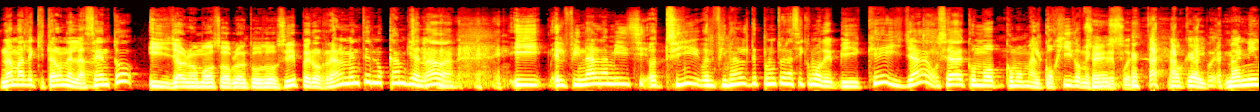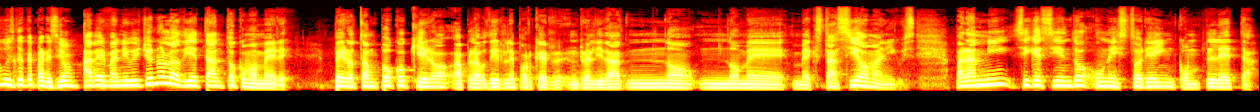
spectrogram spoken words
nada más le quitaron el acento y ya nomás hablan todos así, pero realmente no cambia nada. Y el final a mí, sí, sí, el final de pronto era así como de, ¿y qué? Y ya, o sea, como, como mal cogido me Sí, quedé, sí. pues. Ok, Maniguis, ¿qué te pareció? A ver, Maniwis, yo no lo odié tanto como Mere, pero tampoco quiero aplaudirle porque en realidad no, no me, me extasió Maniwis. Para mí sigue siendo una historia incompleta.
